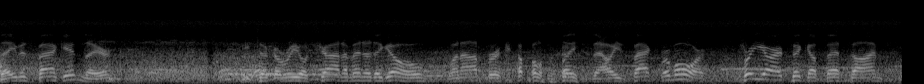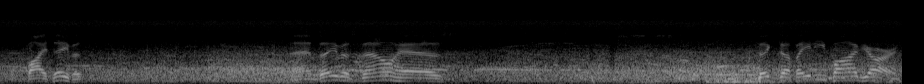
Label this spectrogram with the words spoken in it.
Davis back in there. He took a real shot a minute ago, went out for a couple of plays. Now he's back for more. Three-yard pickup that time by Davis. And Davis now has picked up 85 yards.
